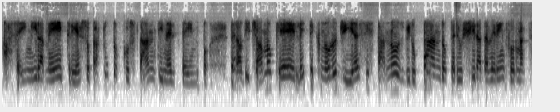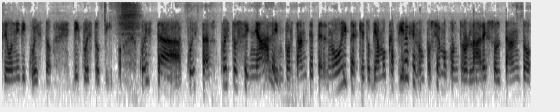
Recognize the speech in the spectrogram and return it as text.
a 6.000 metri e soprattutto costanti nel tempo, però diciamo che le tecnologie si stanno sviluppando per riuscire ad avere informazioni di questo, di questo tipo. Questa, questa, questo segnale è importante per noi perché dobbiamo capire che non possiamo controllare soltanto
